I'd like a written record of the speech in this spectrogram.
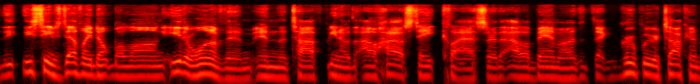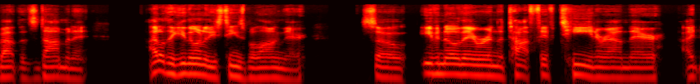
the, these teams definitely don't belong either one of them in the top. You know, the Ohio State class or the Alabama that group we were talking about that's dominant. I don't think either one of these teams belong there. So even though they were in the top 15 around there, I,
